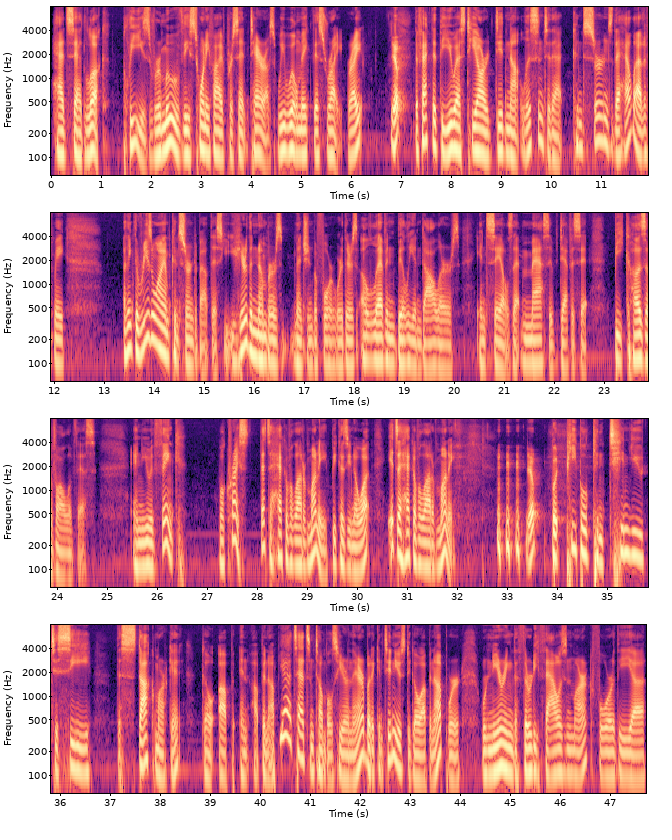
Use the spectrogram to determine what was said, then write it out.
had said, look, please remove these 25% tariffs, we will make this right, right? Yep. The fact that the USTR did not listen to that concerns the hell out of me. I think the reason why I'm concerned about this, you, you hear the numbers mentioned before where there's $11 billion in sales, that massive deficit because of all of this. And you would think, well, Christ, that's a heck of a lot of money because you know what? It's a heck of a lot of money. Yep. But people continue to see the stock market go up and up and up. Yeah, it's had some tumbles here and there, but it continues to go up and up. We're we're nearing the thirty thousand mark for the uh,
